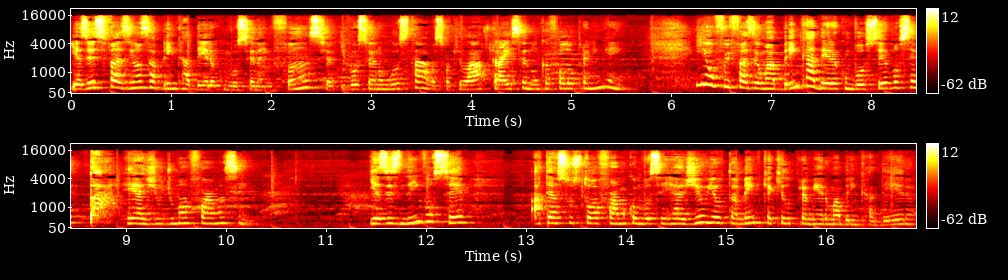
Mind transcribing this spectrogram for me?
e às vezes faziam essa brincadeira com você na infância e você não gostava, só que lá atrás você nunca falou para ninguém. E eu fui fazer uma brincadeira com você, você pá, reagiu de uma forma assim. E às vezes nem você até assustou a forma como você reagiu e eu também, porque aquilo para mim era uma brincadeira.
